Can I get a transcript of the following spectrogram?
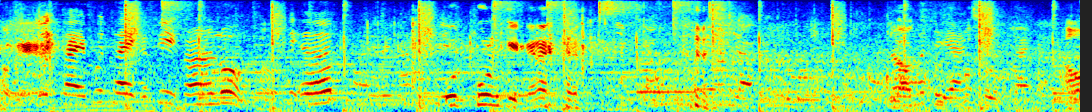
โอเคพูดไทย พูดไทยกับพี่เขานะลูก พี่เอิร์ธพูดพูดอังกฤษก็ได้ น้องก็เสียสูตรไปอ๋อ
